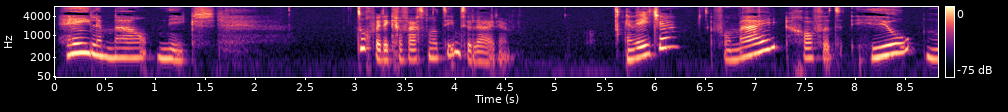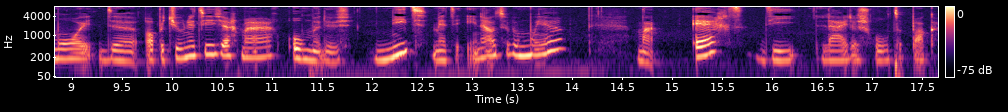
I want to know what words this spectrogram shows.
Helemaal niks. Toch werd ik gevraagd om het team te leiden. En weet je, voor mij gaf het heel mooi de opportunity, zeg maar, om me dus niet met de inhoud te bemoeien, maar echt die leidersrol te pakken.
